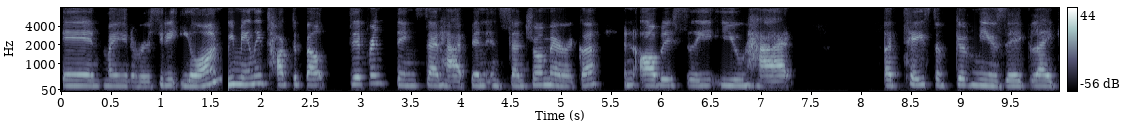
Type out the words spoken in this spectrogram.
in my university, Elon. We mainly talked about different things that happened in Central America. And obviously, you had a taste of good music like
